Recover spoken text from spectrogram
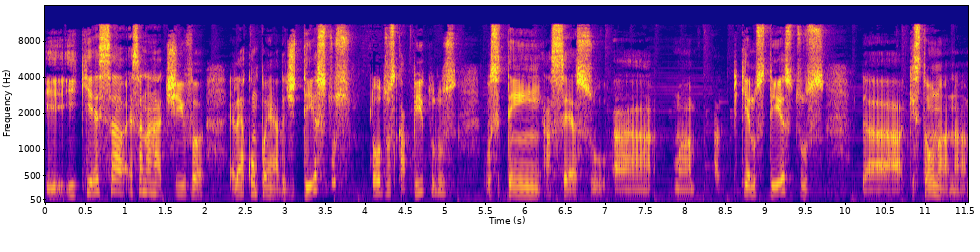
E, e que essa, essa narrativa ela é acompanhada de textos, todos os capítulos, você tem acesso a, uma, a pequenos textos da, que estão na, na,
